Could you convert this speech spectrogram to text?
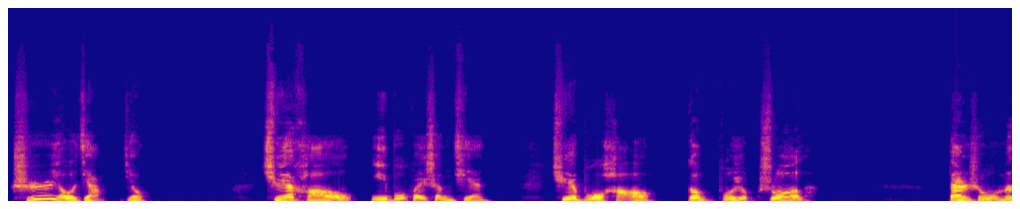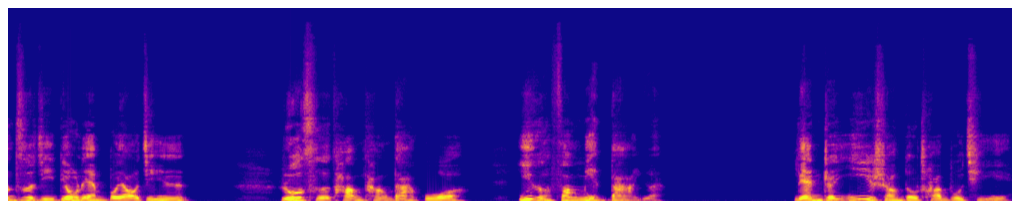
吃又讲究，缺好已不会剩钱，缺不好更不用说了。但是我们自己丢脸不要紧，如此堂堂大国，一个方面大员，连这衣裳都穿不起，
